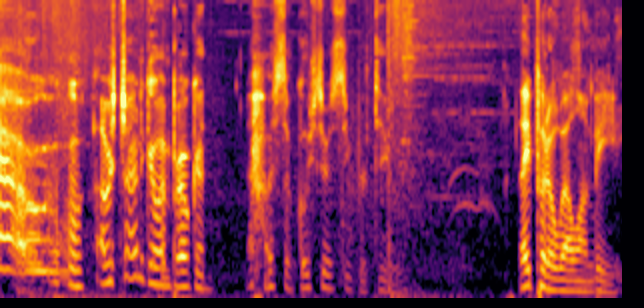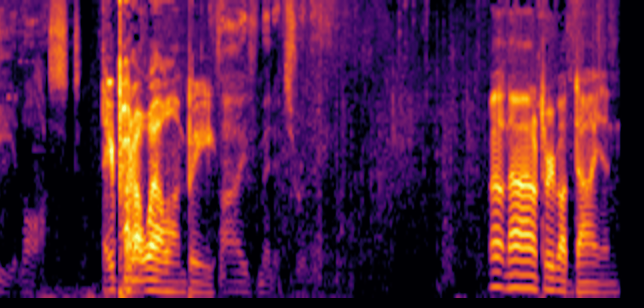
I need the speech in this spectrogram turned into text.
No! I was trying to go unbroken. I was so close to a super too. They put a well on Zone B. B lost. They put a well on B. Five minutes remain. Well, now I don't have to worry about dying.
